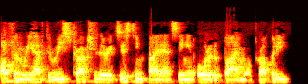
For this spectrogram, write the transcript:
often we have to restructure their existing financing in order to buy more property.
